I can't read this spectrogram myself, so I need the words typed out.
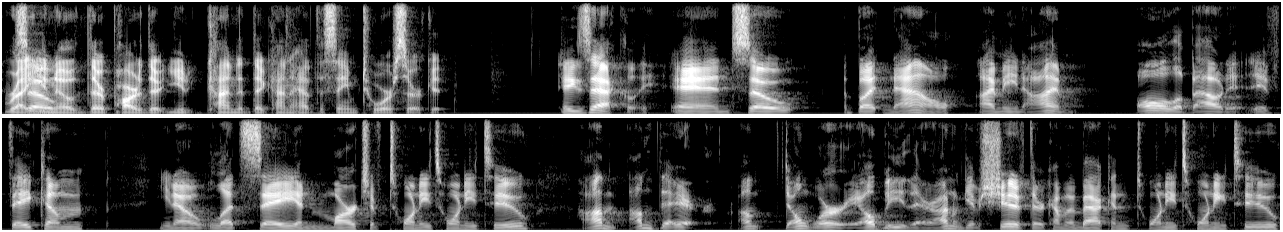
Right. So- you know, they're part of their. You kind of they kind of have the same tour circuit. Exactly. And so, but now, I mean, I'm all about it. If they come, you know, let's say in March of 2022, I'm I'm there. I'm don't worry, I'll be there. I don't give a shit if they're coming back in 2022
